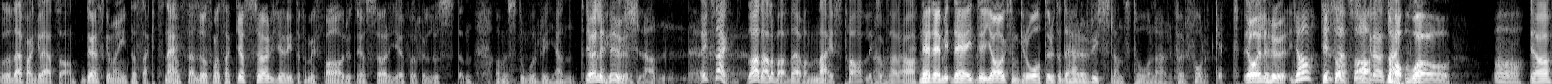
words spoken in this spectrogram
Och det är därför han grät sa han. Det ska man ju inte ha sagt Nej. när han ställde. Då ska man ha sagt Jag sörjer inte för min far utan jag sörjer för förlusten av en stor regent Ja, eller i hur? Ryssland. Exakt! Då hade alla bara 'Det här var nice tal' liksom så här, ja. Nej det är, det är inte jag som gråter utan det här är Rysslands tålar för folket. ja, eller hur? Ja! Typ så. exakt, Så Ja, skulle han de sagt. bara wow! Åh. Ja.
